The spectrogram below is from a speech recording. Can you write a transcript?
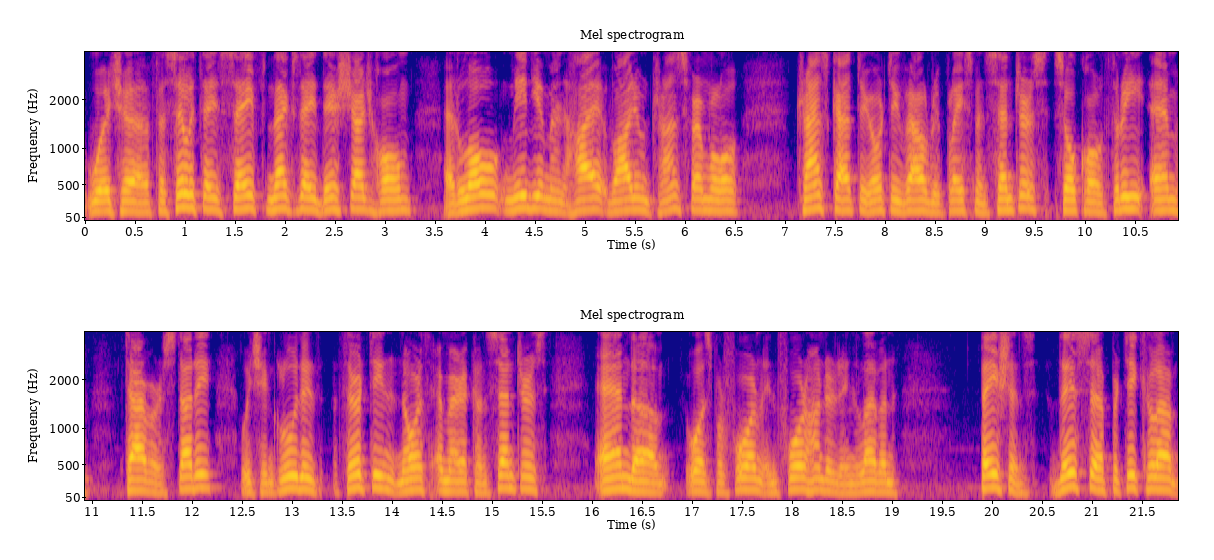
which uh, facilitates safe next day discharge home at low, medium, and high volume transfemoral transcatheter valve replacement centers, so-called 3M TAVR study, which included 13 North American centers and um, was performed in 411 patients. This uh, particular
